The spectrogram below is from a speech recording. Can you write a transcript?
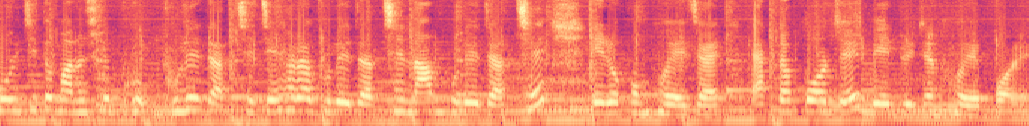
পরিচিত মানুষকে ভুলে যাচ্ছে, চেহারা ভুলে যাচ্ছে, নাম ভুলে যাচ্ছে, এরকম হয়ে যায়। একটা পর্যায়ে বেড রিজন হয়ে পড়ে।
